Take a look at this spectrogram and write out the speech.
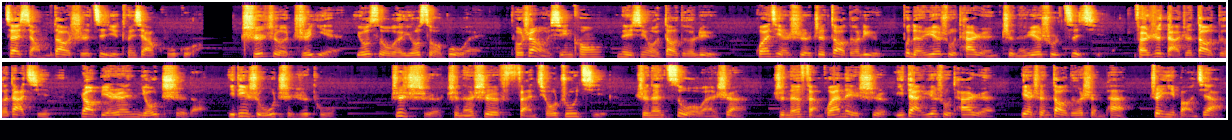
在想不到时自己吞下苦果。耻者直也，有所为有所不为，头上有星空，内心有道德律。关键是这道德律不能约束他人，只能约束自己。凡是打着道德大旗让别人有耻的，一定是无耻之徒。知耻只能是反求诸己，只能自我完善。只能反观内视，一旦约束他人，变成道德审判、正义绑架、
